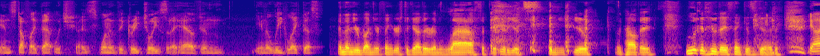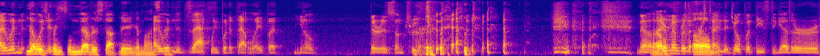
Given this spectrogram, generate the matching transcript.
and stuff like that, which is one of the great joys that I have in in a league like this. and then you run your fingers together and laugh at the idiots beneath you and how they look at who they think is good. Yeah, I wouldn't. I Yellow wouldn't Springs will never stop being a monster. I wouldn't exactly put it that way, but you know, there is some truth to that. no, I remember the first Um, time that Joe put these together.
